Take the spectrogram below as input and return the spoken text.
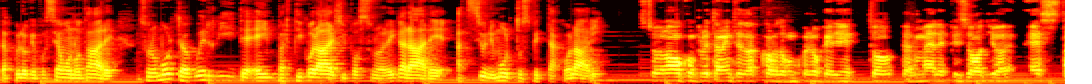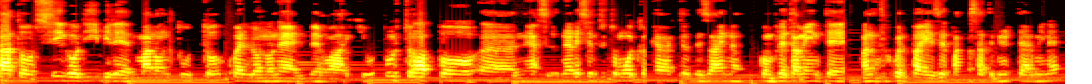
da quello che possiamo notare, sono molto agguerrite e in particolare ci possono regalare azioni molto spettacolari. Sono completamente d'accordo con quello che hai detto. Per me l'episodio è stato sì godibile, ma non tutto. Quello non è il vero IQ. Purtroppo eh, ne, ha, ne risentito molto il character design completamente mandato a quel paese, passatemi il termine.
